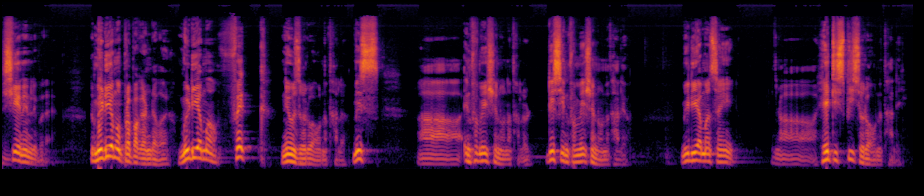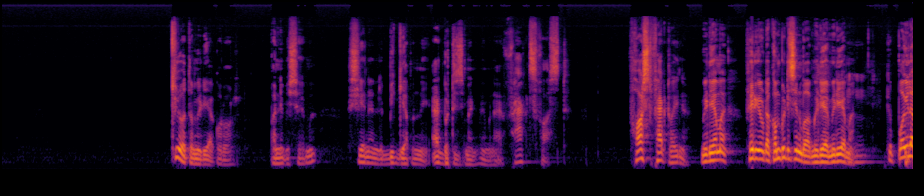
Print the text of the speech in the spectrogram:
सिएनएनले बनायो र मिडियामा प्रपागन्डा भयो। मिडियामा फेक न्युजहरू आउन थाल्यो। मिस इन्फर्मेसन हुन थाल्यो। डिसइन्फर्मेसन हुन थाल्यो। मिडियामा चाहिँ हेट स्पिचहरू आउन थाले। के हो त मिडियाको रोल भन्ने विषयमा? सिएनएनले विज्ञापन नै एडभर्टिजमेन्ट नै बनायो। फ्याक्ट्स फर्स्ट फर्स्ट फ्याक्ट होइन। मिडियामा फेरि एउटा कम्पिटिसन भयो मिडिया मिडियामा। कि पहिला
